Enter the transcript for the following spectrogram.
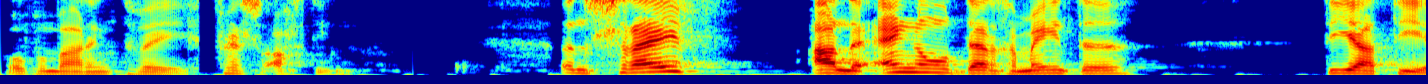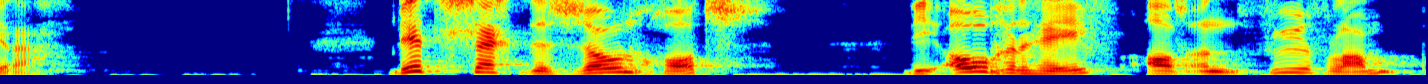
Openbaring 2, vers 18. Een schrijf aan de engel der gemeente Thyatira. Dit zegt de Zoon Gods, die ogen heeft als een vuurvlam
